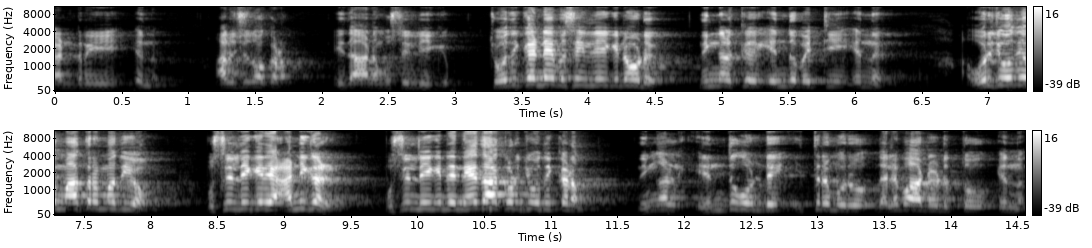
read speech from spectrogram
country എന്ന്. ആലോചിച്ച് നോക്കണം. ഇതാണ് മുസ്ലിം ലീഗ്. ചോദിക്കണ്ടേ മുസ്ലിം ലീഗിനോട് നിങ്ങൾക്ക് എന്തു പറ്റി എന്ന്? ഒരു ചോദ്യം മാത്രം മതിയോ? മുസ്ലിം ലീഗിലെ അണികൾ മുസ്ലിം ലീഗിന്റെ നേതാക്കൾ ചോദിക്കണം. നിങ്ങൾ എന്തുകൊണ്ട് ഇത്തരമൊരു നിലപാടെടുത്തു എന്ന്?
